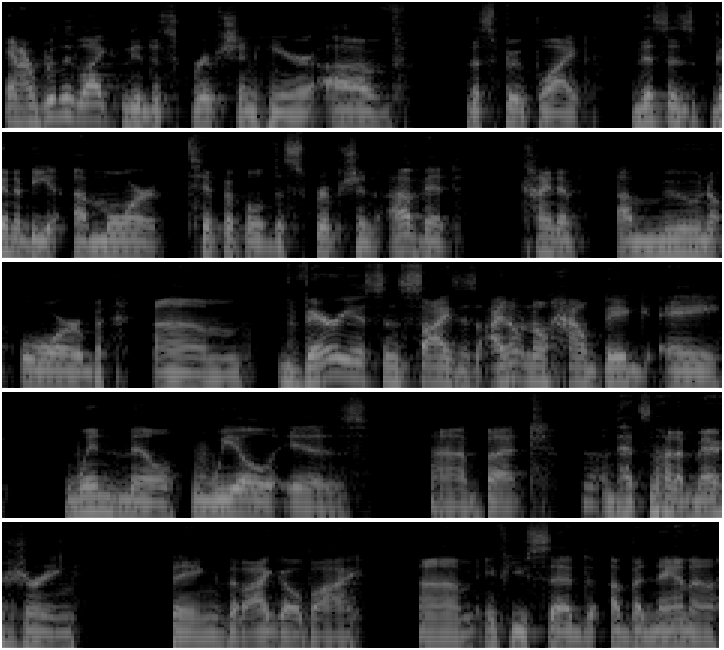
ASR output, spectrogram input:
And I really like the description here of the spook light. This is going to be a more typical description of it, kind of a moon orb, um, various in sizes. I don't know how big a windmill wheel is, uh, but that's not a measuring thing that I go by. Um, if you said a banana,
